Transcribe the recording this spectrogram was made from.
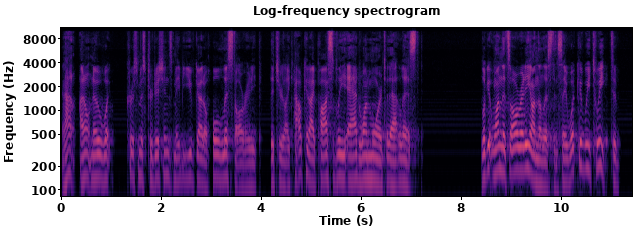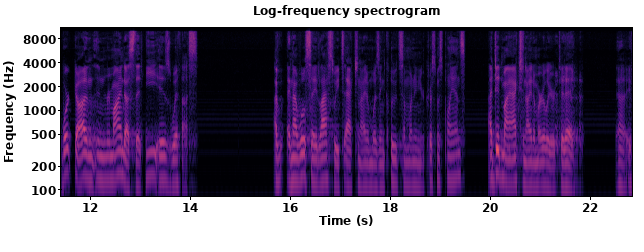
And I, I don't know what Christmas traditions, maybe you've got a whole list already that you're like, how could I possibly add one more to that list? Look at one that's already on the list and say, what could we tweak to work God and, and remind us that He is with us? I, and I will say, last week's action item was include someone in your Christmas plans. I did my action item earlier today. Uh, if,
